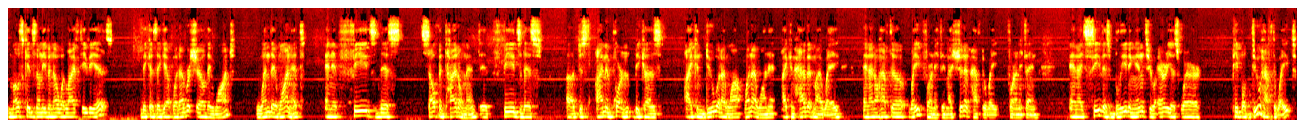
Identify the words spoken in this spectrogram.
most kids don't even know what live TV is because they get whatever show they want when they want it and it feeds this self entitlement. It feeds this uh, just I'm important because I can do what I want when I want it. I can have it my way, and I don't have to wait for anything. I shouldn't have to wait for anything. And I see this bleeding into areas where people do have to wait.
